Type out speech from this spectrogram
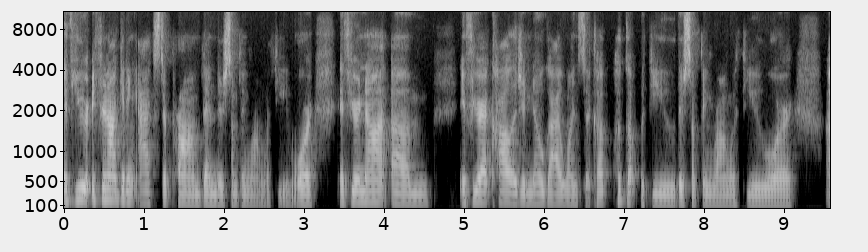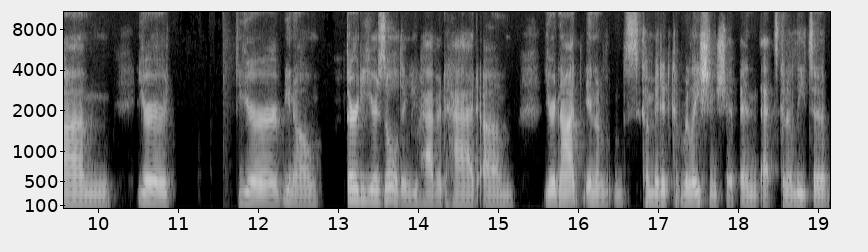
if you're if you're not getting asked to prom then there's something wrong with you. Or if you're not um if you're at college and no guy wants to hook up with you there's something wrong with you. Or um you're you're you know 30 years old and you haven't had um, you're not in a committed relationship and that's going to lead to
